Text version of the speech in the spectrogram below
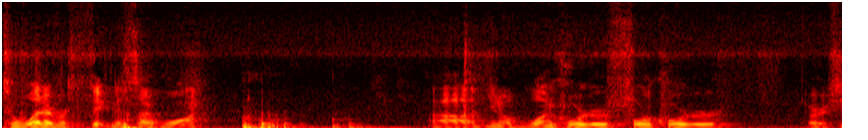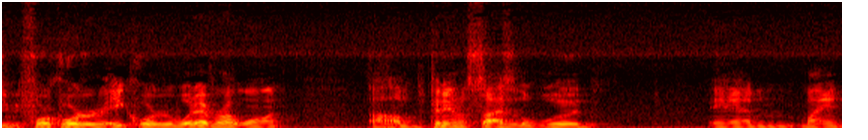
to whatever thickness I want. Uh, you know, one quarter, four quarter, or excuse me, four quarter, eight quarter, whatever I want, um, depending on the size of the wood and my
